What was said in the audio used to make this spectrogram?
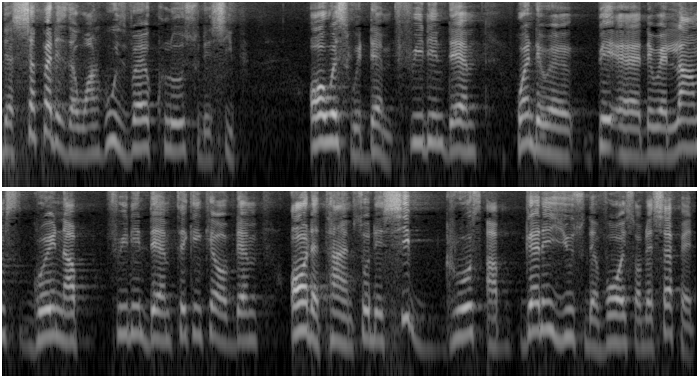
The shepherd is the one who is very close to the sheep, always with them, feeding them when they were, uh, they were lambs growing up, feeding them, taking care of them all the time. So the sheep grows up getting used to the voice of the shepherd.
